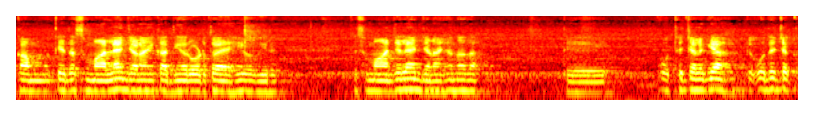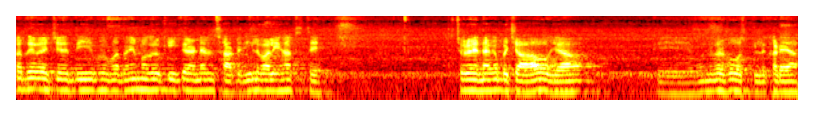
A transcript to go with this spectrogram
ਕੰਮ ਕੇ ਦਾ ਸਮਾਨ ਲੈਣ ਜਾਣਾ ਸੀ, ਕਾਦੀਆਂ ਰੋਡ ਤੋਂ ਆਇਆ ਸੀ ਉਹ ਵੀਰ ਤੇ ਸਮਾਨ ਜਿਹਾ ਲੈਣ ਜਾਣਾ ਸੀ ਉਹਨਾਂ ਦਾ ਤੇ ਉੱਥੇ ਚੱਲ ਗਿਆ ਤੇ ਉਹਦੇ ਚੱਕਰ ਦੇ ਵਿੱਚ ਦੀਪ ਪਤਾ ਨਹੀਂ ਮਗਰ ਕੀ ਕਰਨ ਡਿਆ ਸੱਟ ਜੀ ਲਵਾ ਲਈ ਹੱਥ ਤੇ ਚਲੋ ਇੰਨਾ ਕਿ ਬਚਾਅ ਹੋ ਗਿਆ ਤੇ ਉਹਨੂੰ ਫਿਰ ਹਸਪੀਟਲ ਖੜਿਆ।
